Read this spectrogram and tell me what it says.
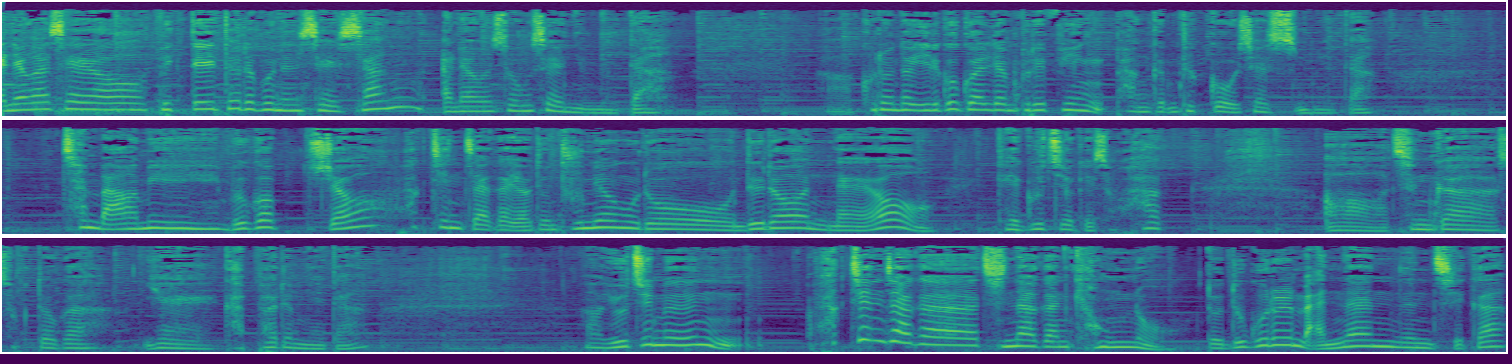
안녕하세요. 빅데이터를 보는 세상 아나운서 홍소연입니다. 아, 코로나19 관련 브리핑 방금 듣고 오셨습니다. 참 마음이 무겁죠? 확진자가 82명으로 늘었네요. 대구 지역에서 확 어, 증가 속도가 예 가파릅니다. 어, 요즘은 확진자가 지나간 경로 또 누구를 만났는지가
